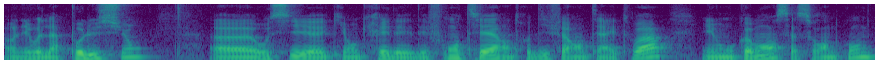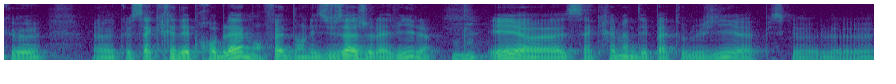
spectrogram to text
au niveau de la pollution, aussi qui ont créé des, frontières entre différents territoires. Et on commence à se rendre compte que, que ça crée des problèmes en fait dans les usages de la ville mhm. et ça crée même des pathologies puisque le,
